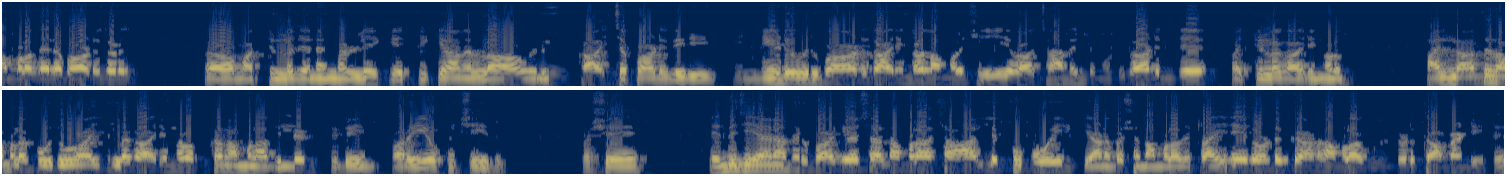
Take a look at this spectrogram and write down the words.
നമ്മളെ നിലപാടുകൾ മറ്റുള്ള ജനങ്ങളിലേക്ക് എത്തിക്കുക എന്നുള്ള ആ ഒരു കാഴ്ചപ്പാട് വരി. പിന്നീട് ഒരുപാട് കാര്യങ്ങൾ നമ്മൾ ചെയ്യുക. ചാനലിൽ മുതുകാടിന്റെ പറ്റുള്ള കാര്യങ്ങളും അല്ലാത്ത നമ്മളെ പൊതുവായിട്ടുള്ള കാര്യങ്ങളൊക്കെ നമ്മൾ അതിൽ എടുത്തിടുകയും പറയുകയൊക്കെ ചെയ്തു. പക്ഷേ എന്ത് ചെയ്യാനാ? നിർഭാഗ്യവശാൽ നമ്മൾ ആ ചാനലിൽ ഇപ്പോൾ പോയിരിക്കുകയാണ്. പക്ഷെ നമ്മളത് ട്രൈ ചെയ്തുകൊണ്ടിരിക്കുകയാണ്. നമ്മൾ ആ വീണ്ടെടുക്കാൻ വേണ്ടിയിട്ട്.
